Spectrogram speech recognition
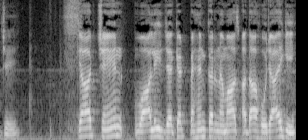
जी क्या चेन वाली जैकेट पहनकर नमाज़ अदा हो जाएगी?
